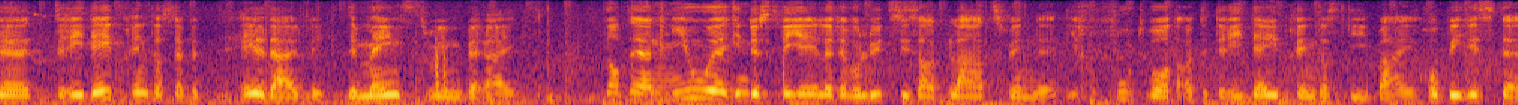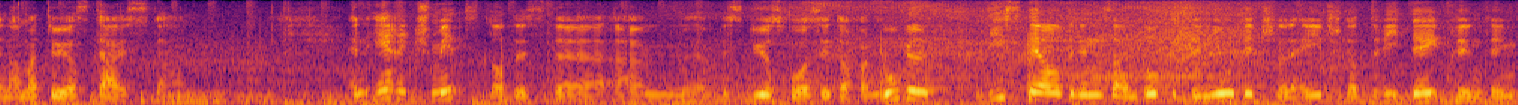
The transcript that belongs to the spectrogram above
De 3D-printers hebben heel duidelijk de mainstream bereikt. Dat er een nieuwe industriële revolutie zal plaatsvinden die gevoed wordt uit de 3D-printers die bij hobbyisten en amateurs thuis staan. En Eric Schmidt, dat is de um, bestuursvoorzitter van Google, die stelt in zijn boek The New Digital Age dat 3D-printing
